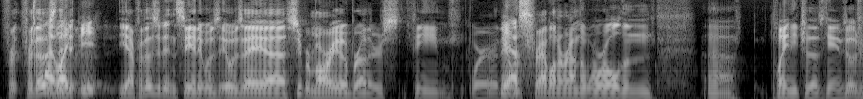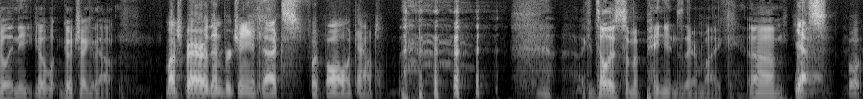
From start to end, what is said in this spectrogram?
For, for those I like the yeah for those that didn't see it, it was it was a uh, Super Mario Brothers theme where they yes. were traveling around the world and uh, playing each of those games. It was really neat. Go go check it out. Much better than Virginia Tech's football account. I can tell there's some opinions there, Mike. Um, yes well,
